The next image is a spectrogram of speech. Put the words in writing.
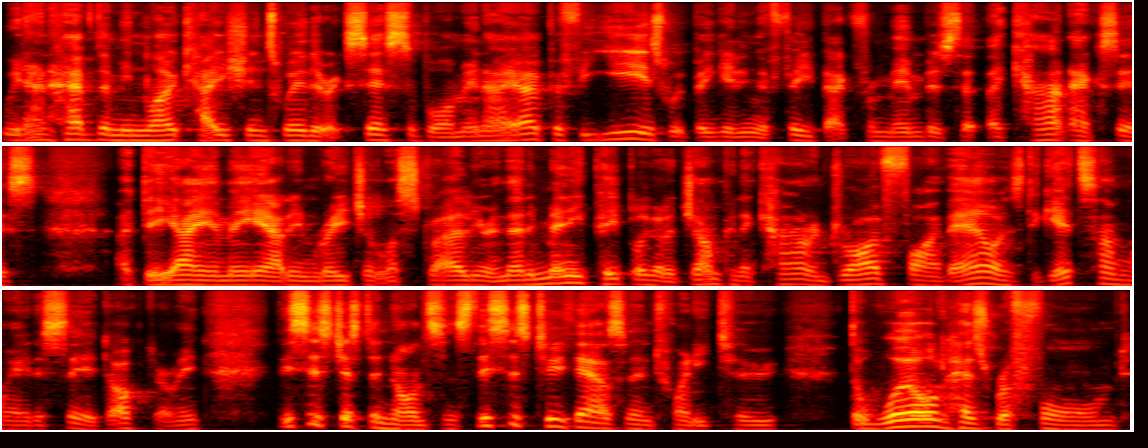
we don't have them in locations where they're accessible. I mean, AOPA for years we've been getting the feedback from members that they can't access a DAME out in regional Australia, and that many people have got to jump in a car and drive five hours to get somewhere to see a doctor. I mean, this is just a nonsense. This is 2022. The world has reformed.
